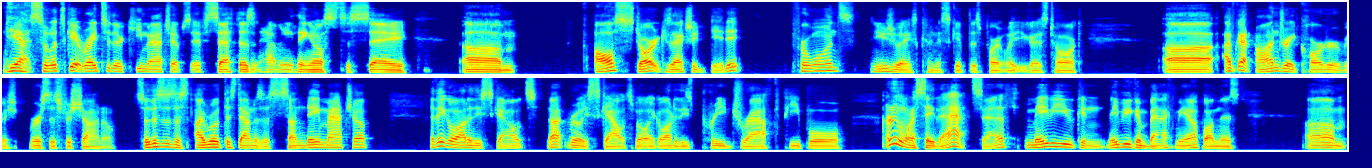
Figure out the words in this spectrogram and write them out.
yeah. So let's get right to their key matchups. If Seth doesn't have anything else to say, um, I'll start because I actually did it for once. Usually I kind of skip this part and let you guys talk. Uh, I've got Andre Carter versus Fashanu. So this is a, I wrote this down as a Sunday matchup. I think a lot of these scouts, not really scouts, but like a lot of these pre-draft people, I don't even want to say that, Seth. Maybe you can maybe you can back me up on this. Um,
